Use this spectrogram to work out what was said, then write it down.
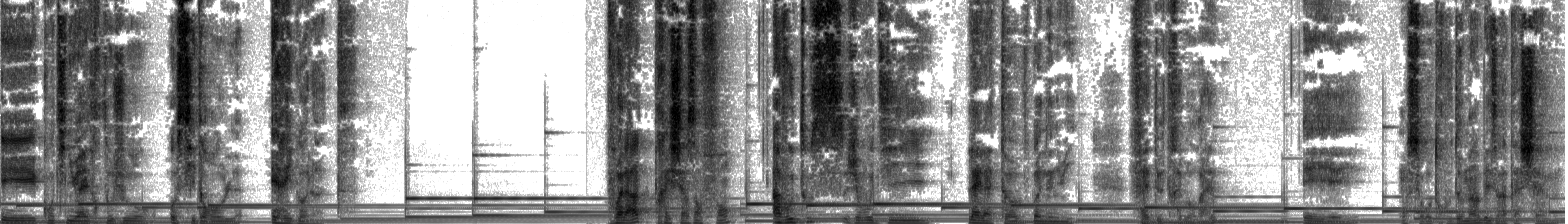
Et continue à être toujours aussi drôle et rigolote. Voilà, très chers enfants, à vous tous, je vous dis Laila Tov, bonne nuit, faites de très beaux rêves. Et on se retrouve demain, Bezrat Hashem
